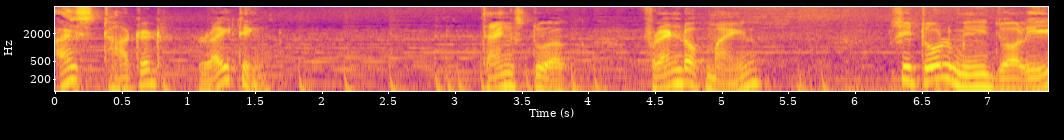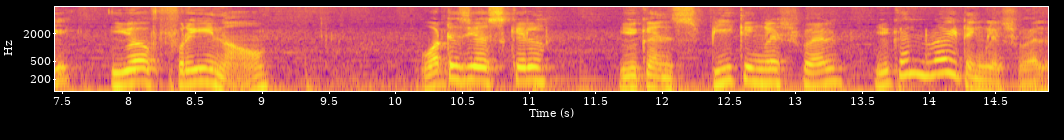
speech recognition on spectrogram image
I started writing. Thanks to a friend of mine, she told me, Jolly, you are free now. What is your skill? You can speak English well, you can write English well.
